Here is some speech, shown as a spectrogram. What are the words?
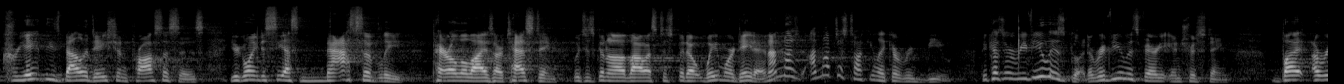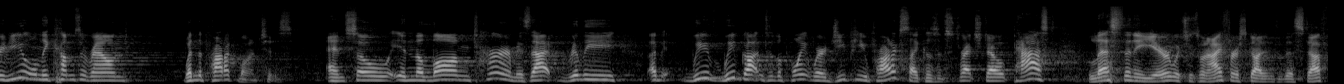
create these validation processes, you're going to see us massively parallelize our testing, which is going to allow us to spit out way more data. And I'm not, I'm not just talking like a review, because a review is good, a review is very interesting. But a review only comes around when the product launches. And so, in the long term, is that really? I mean, we've we've gotten to the point where GPU product cycles have stretched out past less than a year, which is when I first got into this stuff,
